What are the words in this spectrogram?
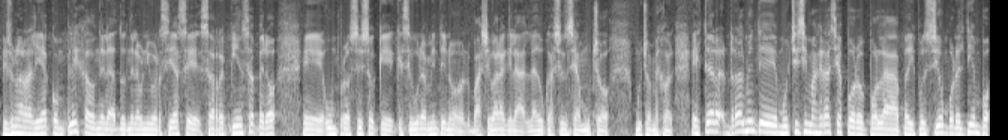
es una realidad compleja donde la, donde la universidad se, se repiensa, pero eh, un proceso que, seguramente no, va a llevar a que la, educación sea mucho, mucho mejor. Esther, realmente muchísimas gracias por, por la predisposición, por el tiempo.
